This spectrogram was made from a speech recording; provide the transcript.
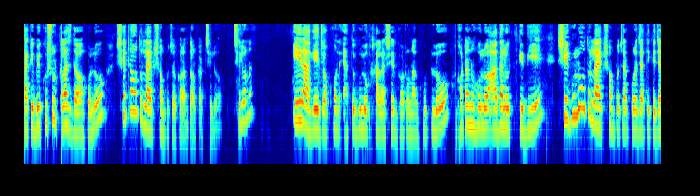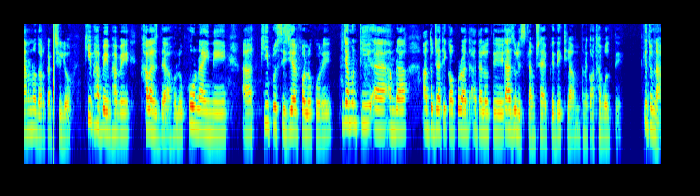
তাকে বেকুসুর ক্লাস দেওয়া হলো, সেটাও তো লাইভ সম্প্রচার করার দরকার ছিল। ছিল না? এর আগে যখন এতগুলো খালাসের ঘটনা ঘটলো, ঘটানো হলো আদালতকে দিয়ে, সেগুলোও তো লাইভ সম্প্রচার করে জাতিকে জানানো দরকার ছিল। কীভাবে এভাবে খালাস দেওয়া হলো, কোন আইনে কি প্রসিজিয়ার ফলো করে? যেমনটি আমরা আন্তর্জাতিক অপরাধ আদালতে তাজুল ইসলাম সাহেবকে দেখলাম মানে কথা বলতে। কিন্তু না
